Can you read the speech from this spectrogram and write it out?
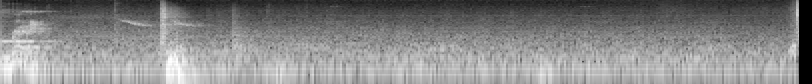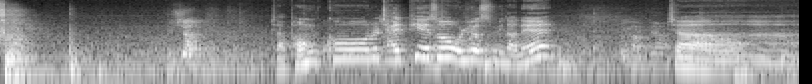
Ready. good shot. 자 벙커를 잘 피해서 올렸습니다. 네. 자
